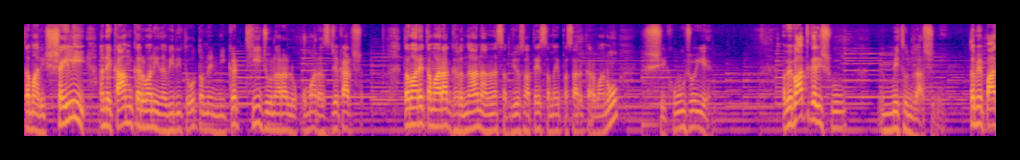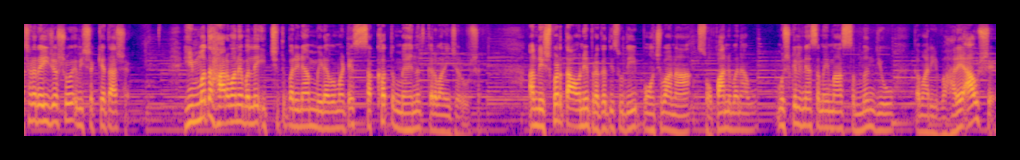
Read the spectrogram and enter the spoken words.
તમારી શૈલી અને કામ કરવાની નવી રીતો તમને નિકટથી જોનારા લોકોમાં રસ જગાડશે. તમારે તમારા ઘરના નાના સભ્યો સાથે સમય પસાર કરવાનું શીખવું જોઈએ. હવે વાત કરીશું મિથુન રાશિની. તમે પાછળ રહી જશો એવી શક્યતા છે. હિંમત હારવાને બદલે ઈચ્છિત પરિણામ મેળવવા માટે સખત મહેનત કરવાની જરૂર છે. આ નિષ્ફળતાઓને પ્રગતિ સુધી પહોંચવાના સોપાન બનાવો. મુશ્કેલીના સમયમાં સંબંધીઓ તમારી વહારે આવશે.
